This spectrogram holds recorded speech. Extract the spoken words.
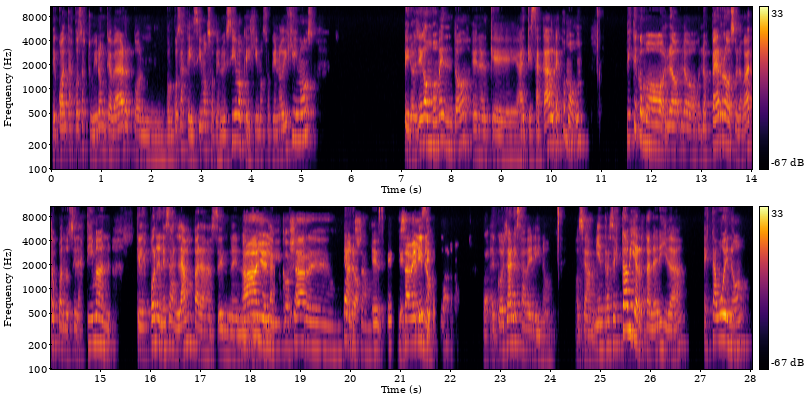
de cuántas cosas tuvieron que ver con, con cosas que hicimos o que no hicimos, que dijimos o que no dijimos, pero llega un momento en el que hay que sacarlo. Es como un, viste como los perros o los gatos cuando se lastiman, que les ponen esas lámparas en, en, Ay, el collar eh, isabelino. el collar isabelino. O sea, mientras está abierta la herida, está bueno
